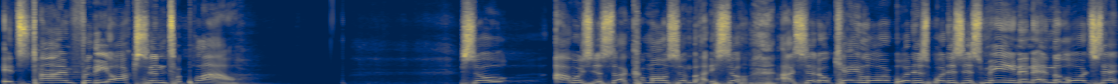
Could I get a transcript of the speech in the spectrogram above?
It's time for the oxen to plow. So I was just like, come on, somebody. So I said, okay, Lord, what is what does this mean? And and the Lord said,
